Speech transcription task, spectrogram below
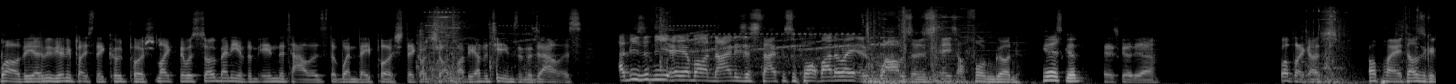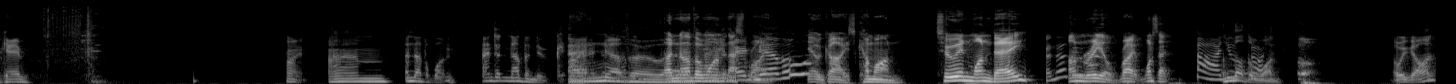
Well, the the only place they could push, like there was so many of them in the towers that when they pushed, they got shot by the other teams in the towers. I'm using the AMR9 as a sniper support, by the way, and wowzers, it's a fun gun. Yeah, it's good. It's good, yeah. Well played, guys. Well played. That was a good game. Right. Um, another one and another nuke. Another one. Another one. That's right. Another one? Yo, guys, come on. Two in one day. Another Unreal. Right, one sec. Ah, you Another got- one. Are we going?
